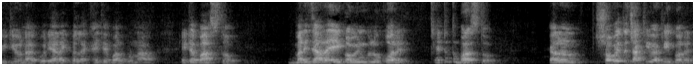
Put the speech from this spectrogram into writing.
ভিডিও না করি আর একবেলা খাইতে পারব না, এটা বাস্তব। মানে যারা এই কমেন্টগুলো করেন এটা তো বাস্তব। কারণ সবাই তো চাকরি বাকরি করেন,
